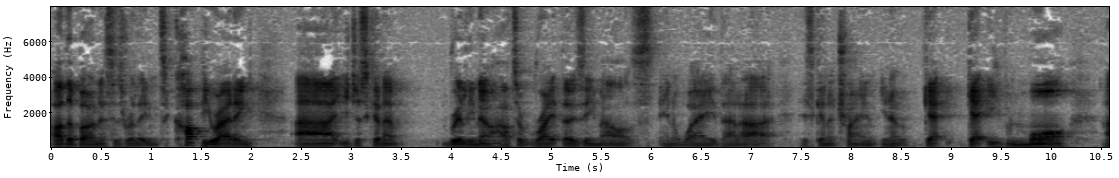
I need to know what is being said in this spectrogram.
other bonuses relating to copywriting. Uh, you're just going to really know how to write those emails in a way that uh, is going to try and you know get get even more uh,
